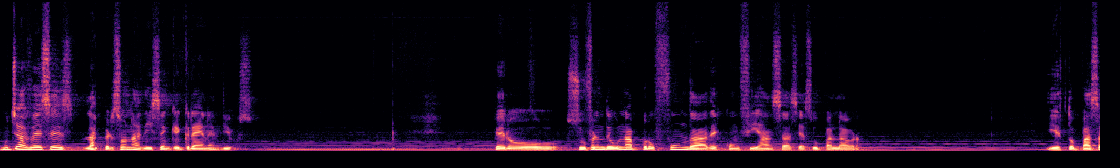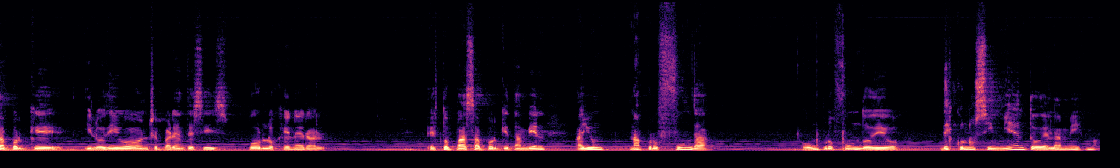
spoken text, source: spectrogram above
Muchas veces las personas dicen que creen en Dios, pero sufren de una profunda desconfianza hacia su palabra. Y esto pasa porque, y lo digo entre paréntesis, por lo general, esto pasa porque también hay una profunda o un profundo, digo, desconocimiento de la misma.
